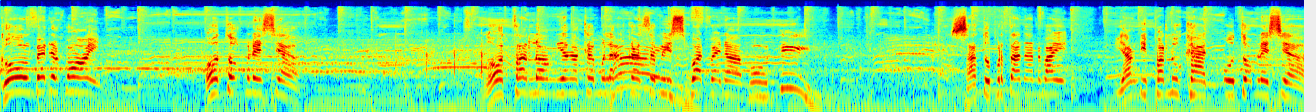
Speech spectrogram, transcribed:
Goal medal point untuk Malaysia. Ngotan Long yang akan melakukan servis buat Vietnam. 14. Satu pertahanan baik yang diperlukan untuk Malaysia.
